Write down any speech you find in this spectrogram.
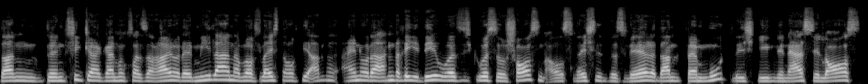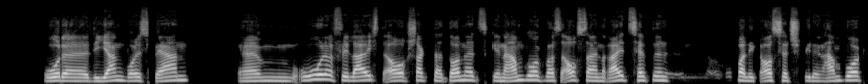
dann Benfica, Galatasaray oder Milan, aber vielleicht auch die andere, eine oder andere Idee, wo er sich größere Chancen ausrechnet. Das wäre dann vermutlich gegen den RC Lens oder die Young Boys Bern ähm, oder vielleicht auch Shakhtar Donetsk in Hamburg, was auch seinen Reiz hätte, Europa League Auswärtsspiel in Hamburg.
